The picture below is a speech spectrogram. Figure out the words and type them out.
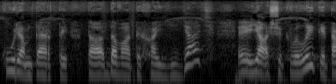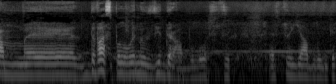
курям терти та давати, хай їдять. Е, Ящик великий, там е, два з половиною відра було з цих з цієї яблуньки.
